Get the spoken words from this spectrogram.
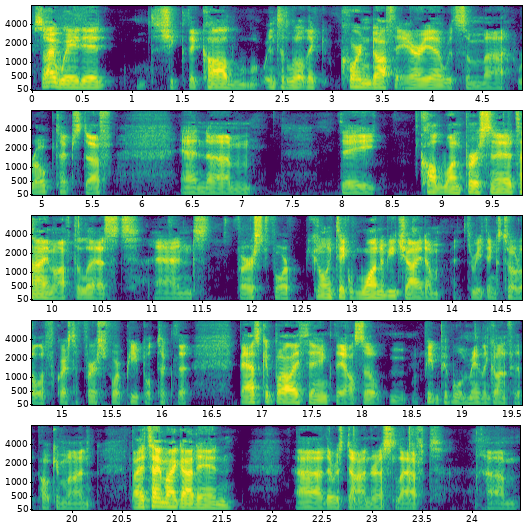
so I waited. She, they called into the little, they cordoned off the area with some uh, rope type stuff, and um, they called one person at a time off the list. And first four, you can only take one of each item, three things total. Of course, the first four people took the basketball, I think. They also, people were mainly going for the Pokemon. By the time I got in, uh, there was Donruss left um,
